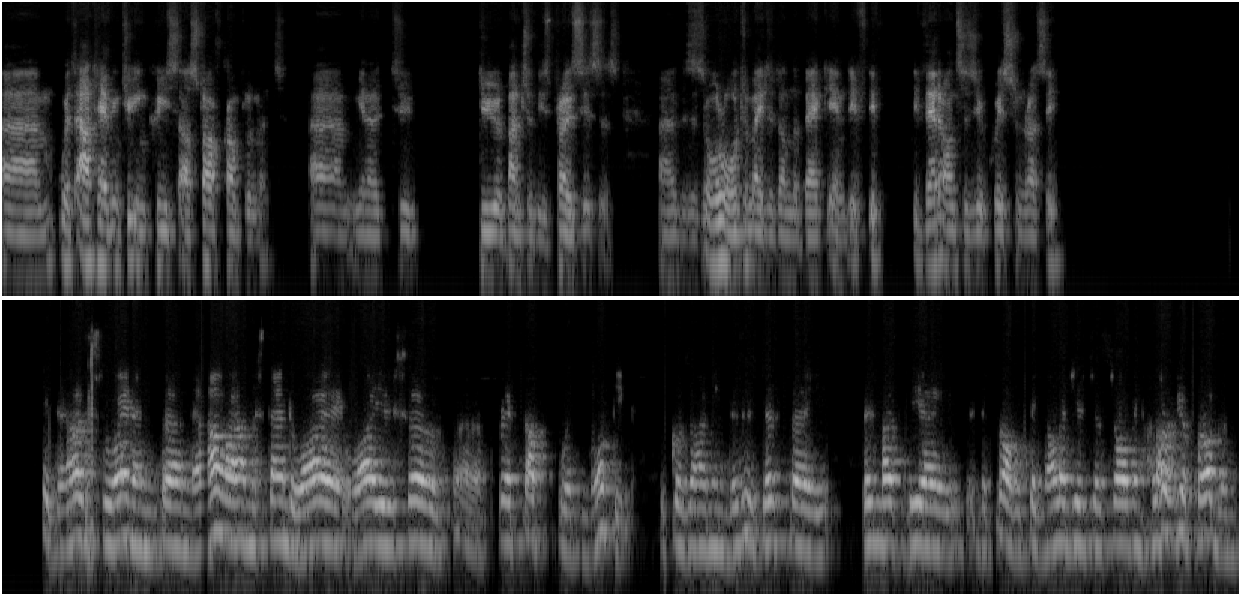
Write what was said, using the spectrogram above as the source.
um, without having to increase our staff complement, um, you know, to do a bunch of these processes. Uh, this is all automated on the back end. If, if, if that answers your question, Rusty. It does, Wayne, and uh, now I understand why why you so uh, prepped up with Mautic. Because I mean, this is just a this must be a the, the technology is just solving a lot of your problems.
